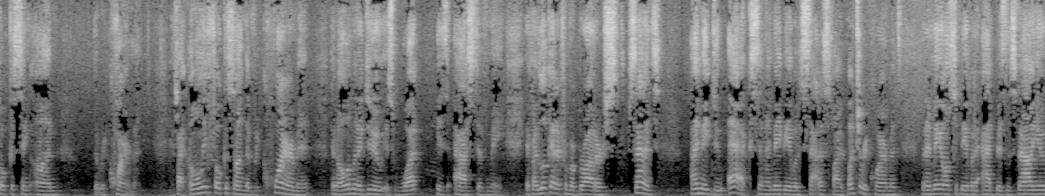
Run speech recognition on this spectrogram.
focusing on the requirement. If I only focus on the requirement, then all I'm going to do is what is asked of me. If I look at it from a broader sense, I may do X and I may be able to satisfy a bunch of requirements, but I may also be able to add business value.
